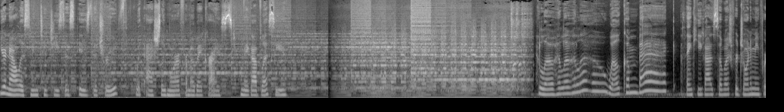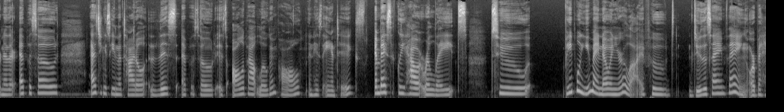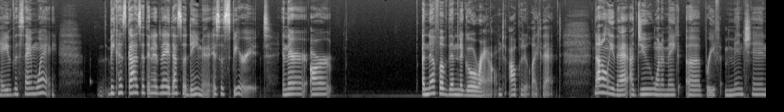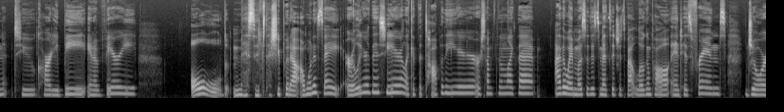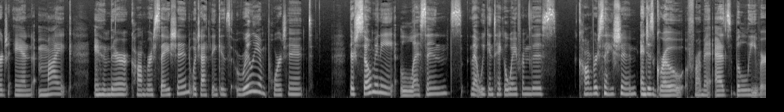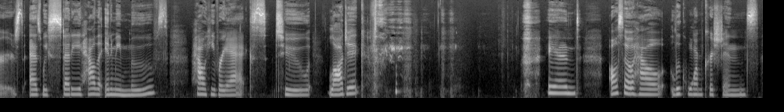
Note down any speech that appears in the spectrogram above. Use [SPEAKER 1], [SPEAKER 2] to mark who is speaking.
[SPEAKER 1] You're now listening to Jesus is the Truth with Ashley Mora from Obey Christ. May God bless you. Hello, hello, hello. Welcome back. Thank you guys so much for joining me for another episode. As you can see in the title, this episode is all about Logan Paul and his antics and basically how it relates to people you may know in your life who do the same thing or behave the same way. Because, guys, at the end of the day, that's a demon, it's a spirit. And there are enough of them to go around. I'll put it like that. Not only that, I do want to make a brief mention to Cardi B in a very old message that she put out. I want to say earlier this year, like at the top of the year or something like that. Either way, most of this message is about Logan Paul and his friends, George and Mike, and their conversation, which I think is really important. There's so many lessons that we can take away from this conversation and just grow from it as believers as we study how the enemy moves, how he reacts to logic, and also how lukewarm Christians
